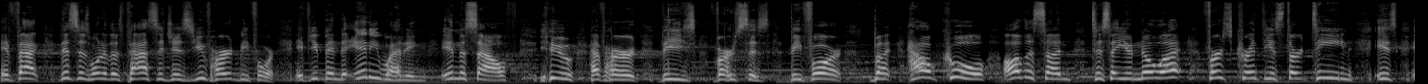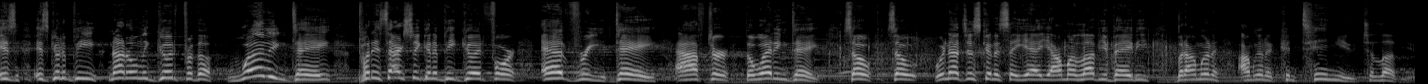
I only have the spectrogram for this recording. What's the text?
In fact, this is one of those passages you've heard before. If you've been to any wedding in the South, you have heard these verses before. But how cool all of a sudden to say, you know what? 1 Corinthians 13 is, is, is going to be not only good for the wedding day, but it's actually going to be good for every day after the wedding day. So, so we're not just to say, yeah, yeah, I'm to love you, baby, but I'm to, I'm to continue to love you.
